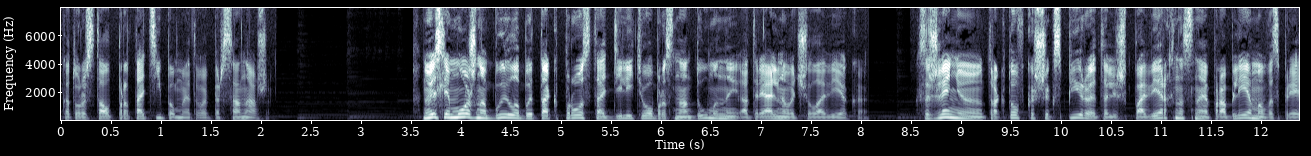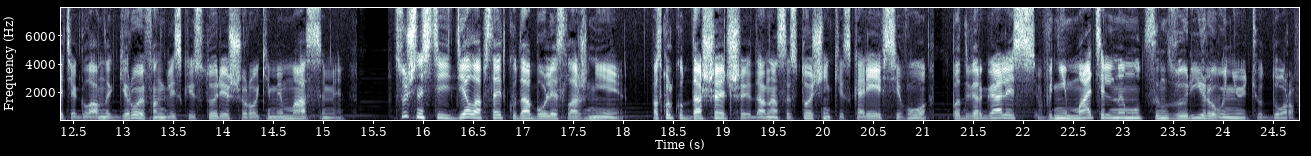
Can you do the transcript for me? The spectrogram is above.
который стал прототипом этого персонажа. Но если можно было бы так просто отделить образ надуманный от реального человека. К сожалению, трактовка Шекспира — это лишь поверхностная проблема восприятия главных героев английской истории широкими массами. В сущности, дело обстоит куда более сложнее поскольку дошедшие до нас источники, скорее всего, подвергались внимательному цензурированию Тюдоров.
